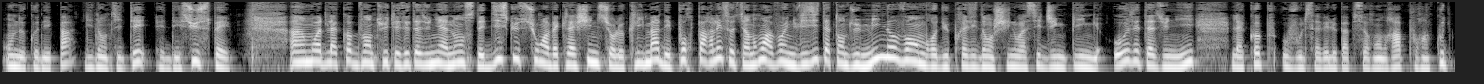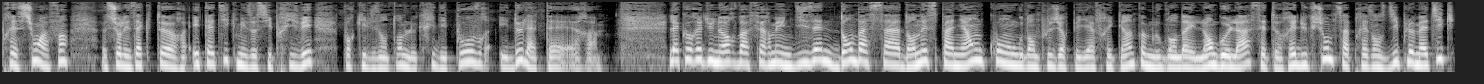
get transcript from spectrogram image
On ne connaît pas l'identité des suspects. À un mois de la COP28, les États-Unis annoncent des discussions avec la Chine sur le climat. Des pourparlers se tiendront avant une visite attendue mi-novembre du président chinois Xi Jinping aux États-Unis. La COP, où vous le savez, le pape se rendra pour un coup de pression afin sur les acteurs étatiques mais aussi privés pour qu'ils entendent le cri des pauvres et de la La Corée du Nord va fermer une dizaine d'ambassades en Espagne, à Hong Kong ou dans plusieurs pays africains comme l'Ouganda et l'Angola. Cette réduction de sa présence diplomatique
